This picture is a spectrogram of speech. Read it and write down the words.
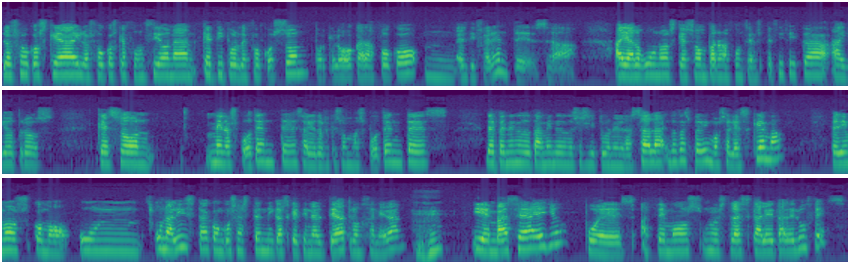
los focos que hay, los focos que funcionan, qué tipos de focos son, porque luego cada foco mm, es diferente. O sea, hay algunos que son para una función específica, hay otros que son menos potentes, hay otros que son más potentes, dependiendo también de dónde se sitúen en la sala. Entonces pedimos el esquema pedimos como un, una lista con cosas técnicas que tiene el teatro en general y en base a ello pues hacemos nuestra escaleta de luces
